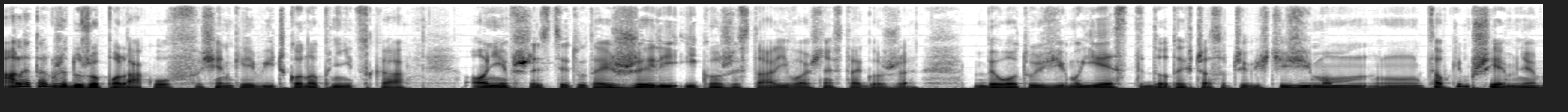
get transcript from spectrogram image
ale także dużo Polaków, Sienkiewicz, Konopnicka. Oni wszyscy tutaj żyli i korzystali właśnie z tego, że było tu zimą. Jest dotychczas oczywiście zimą mm, całkiem przyjemnie.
